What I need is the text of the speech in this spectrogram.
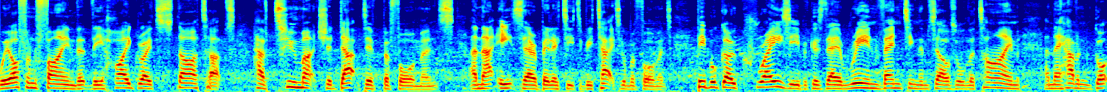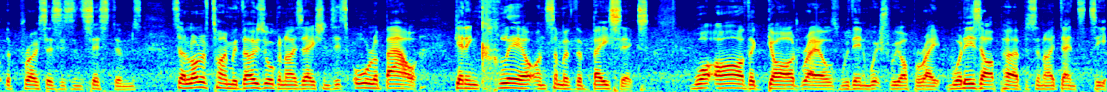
we often find that the high growth startups have too much adaptive performance and that eats their ability to be tactical performance. People go crazy because they're reinventing themselves all the time and they haven't got the processes and systems. So a lot of time with those organizations, it's all about getting clear on some of the basics. What are the guardrails within which we operate? What is our purpose and identity?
